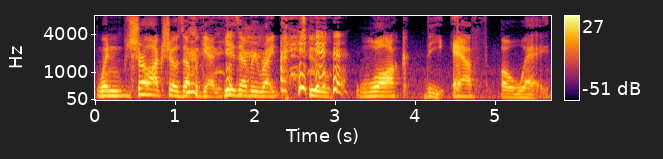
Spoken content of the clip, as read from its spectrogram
when Sherlock shows up again, he has every right to walk the F away.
